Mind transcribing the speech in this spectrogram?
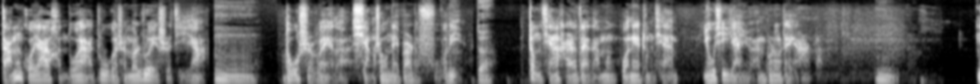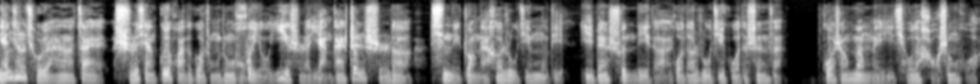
咱们国家有很多呀，入个什么瑞士籍呀，嗯嗯，都是为了享受那边的福利，对，挣钱还是在咱们国内挣钱。尤其演员不都这样吗？嗯年轻球员啊，在实现规划的过程中，会有意识的掩盖真实的心理状态和入籍目的，以便顺利的获得入籍国的身份，过上梦寐以求的好生活。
